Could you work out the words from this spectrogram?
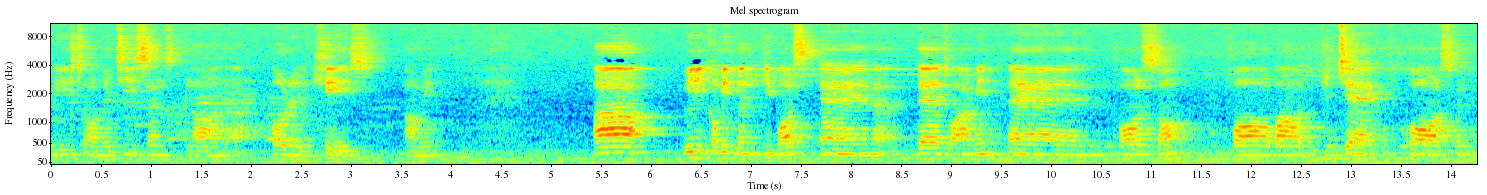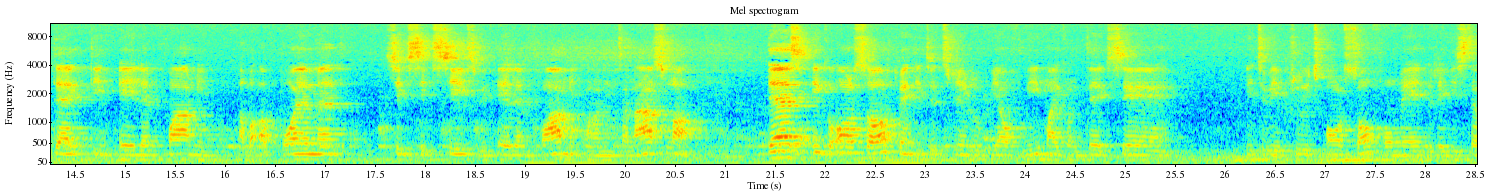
which or magicians not ordinary case. I mean, uh, we need commitment peoples and uh, that's what I mean and also for about project of course contacting alien farming about appointment 666 with alien farming on international. There's also 22 trillion rupiah of me. My contacts uh, need to be approved also for me register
